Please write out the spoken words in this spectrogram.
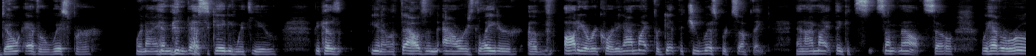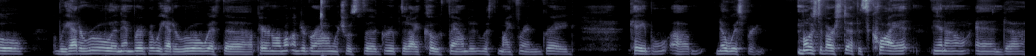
Don't ever whisper when I am investigating with you because, you know, a thousand hours later of audio recording, I might forget that you whispered something and I might think it's something else. So we have a rule. We had a rule in MBRIPA. We had a rule with the Paranormal Underground, which was the group that I co-founded with my friend Greg Cable. Um, no whispering. Most of our stuff is quiet, you know, and uh,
